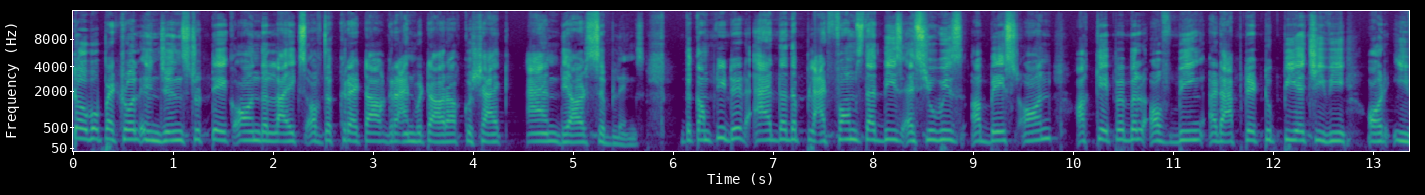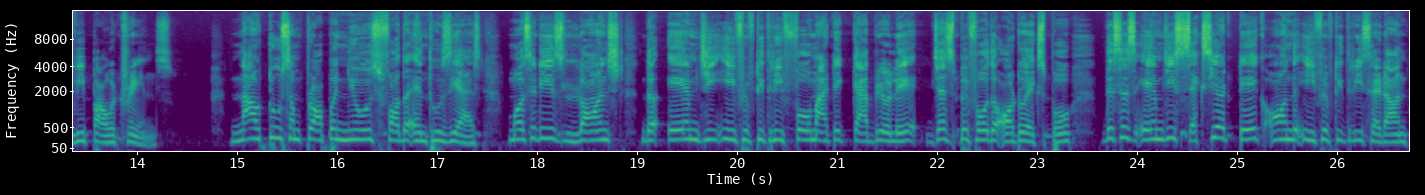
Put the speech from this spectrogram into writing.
turbo petrol engines to take on the likes of the Creta, Grand Vitara, Kushaq, and their siblings. The company did add that the platforms that these SUVs are based on are capable of being adapted to PHEV or EV powertrains. Now to some proper news for the enthusiast. Mercedes launched the AMG E53 4MATIC Cabriolet just before the Auto Expo. This is AMG's sexier take on the E53 sedan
